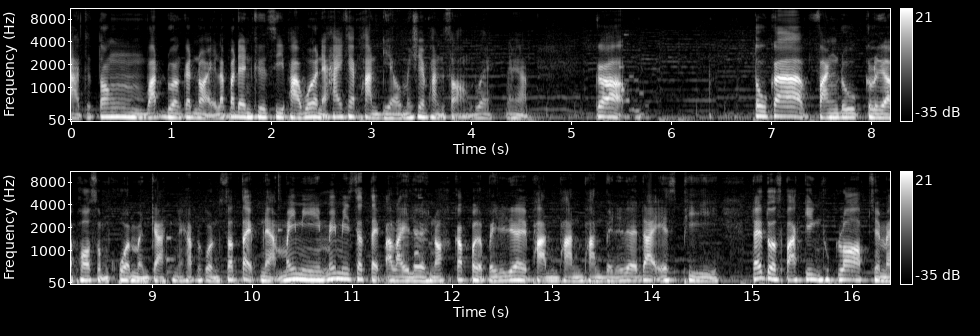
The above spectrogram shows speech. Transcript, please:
อาจจะต้องวัดดวงกันหน่อย แล้วประเด็นคือ C power เนี่ยให้แค่พันเดียวไม่ใช่พันสด้วยนะครับ ก็ตู้ก็ฟังดูเกลือพอสมควรเหมือนกันนะครับทุกคน สเต็ปเนี่ยไม่มีไม่มีสเต็ปอะไรเลยเนาะ ก็เปิดไปเรื่อยๆพันพันพันไปเรื่อยๆได้ SP ได้ตัว Sparking ทุกรอบใช่ไหม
